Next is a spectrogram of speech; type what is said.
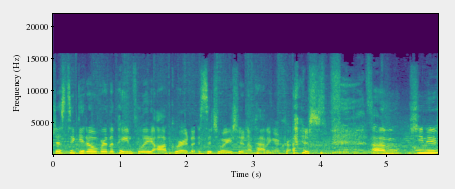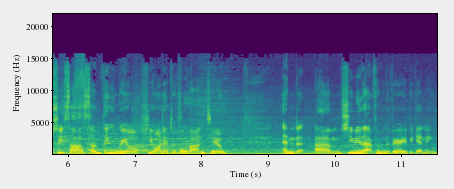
just to get over the painfully awkward situation of having a crush. um, she knew she saw something real she wanted to hold on to, and um, she knew that from the very beginning.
